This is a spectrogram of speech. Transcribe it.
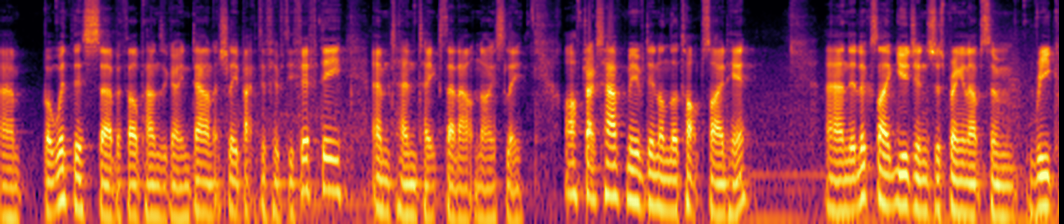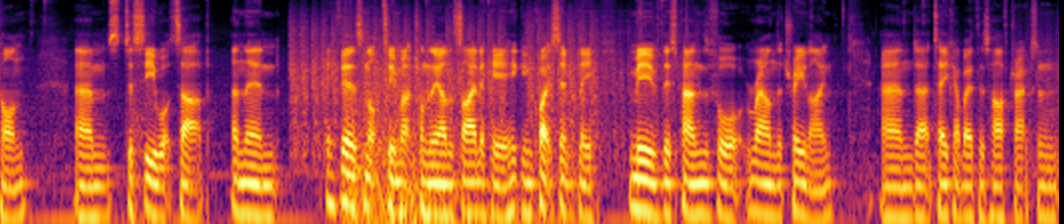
Um, but with this uh, Panzer going down actually back to 50-50, M10 takes that out nicely. Half tracks have moved in on the top side here. And it looks like YueJin's just bringing up some recon um, to see what's up. And then if there's not too much on the other side of here, he can quite simply move this Panzer IV around the tree line and uh, take out both his half tracks and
